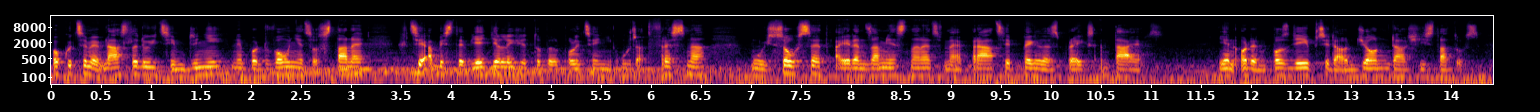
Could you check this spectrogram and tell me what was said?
Pokud se mi v následujícím dni nebo dvou něco stane, chci, abyste věděli, že to byl policejní úřad Fresna, můj soused a jeden zaměstnanec v mé práci Payless Brakes and Tires. Jen o den později přidal John další status –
